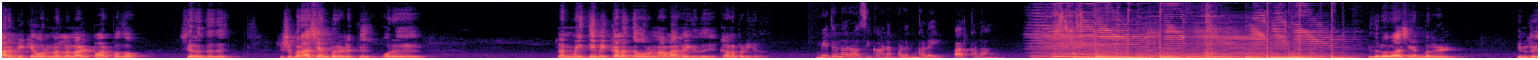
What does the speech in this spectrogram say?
ஆரம்பிக்க ஒரு நல்ல நாள் பார்ப்பதோ சிறந்தது. ரிஷபராசி அன்பர்களுக்கு ஒரு நன்மை தீமை கலந்த ஒரு நாளாக இது காணப்படுகிறது. மிதுன ராசிக்கான பலன்களை பார்க்கலாம். மிதுனராசி அன்பர்கள் இன்று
